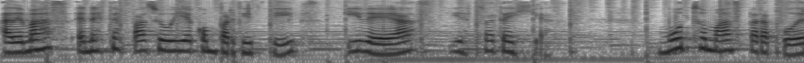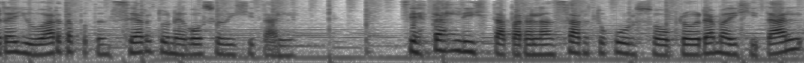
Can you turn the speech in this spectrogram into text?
Además, en este espacio voy a compartir tips, ideas y estrategias. Mucho más para poder ayudarte a potenciar tu negocio digital. Si estás lista para lanzar tu curso o programa digital,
